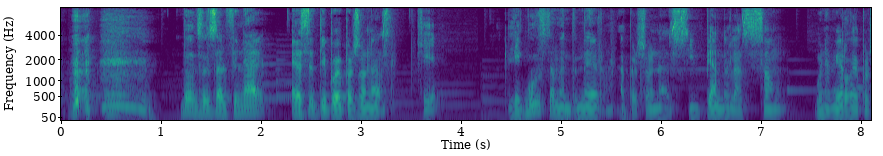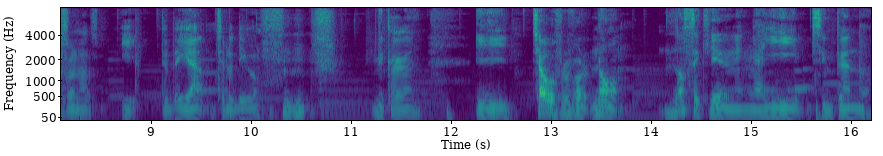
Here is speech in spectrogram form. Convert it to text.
Entonces, al final, ese tipo de personas que le gusta mantener a personas simpiándolas son una mierda de personas. Y desde ya se los digo. Me cagan. Y chavos, por favor, no, no se queden ahí simpeando.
